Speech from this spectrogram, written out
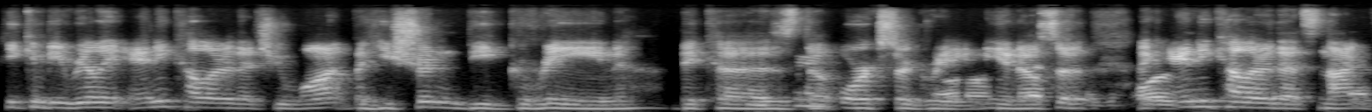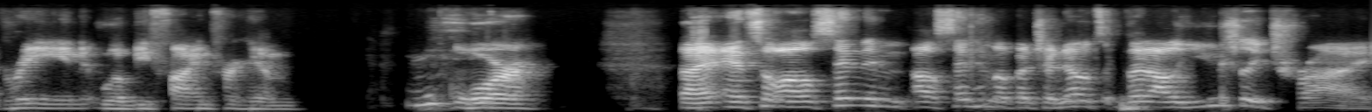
he can be really any color that you want but he shouldn't be green because the orcs are green you know? so like any color that's not green will be fine for him. Or uh, and so I'll send him I'll send him a bunch of notes, but I'll usually try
